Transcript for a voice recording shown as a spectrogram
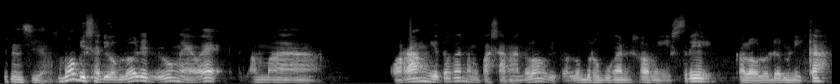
finansial. semua bisa diobrolin lu ngewe sama orang gitu kan sama pasangan lo gitu lo berhubungan suami istri kalau lo udah menikah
